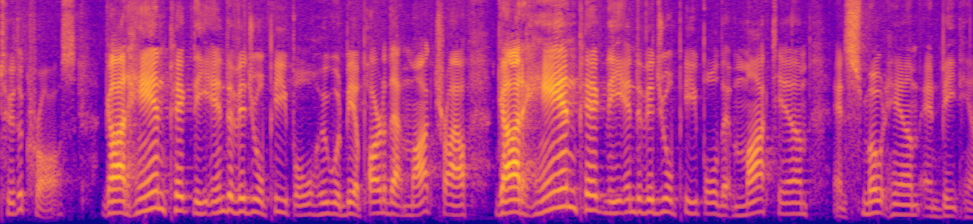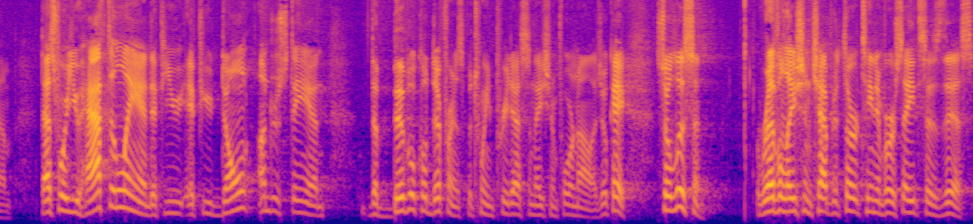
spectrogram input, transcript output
to the cross. God handpicked the individual people who would be a part of that mock trial. God handpicked the individual people that mocked him and smote him and beat him. That's where you have to land if you, if you don't understand the biblical difference between predestination and foreknowledge. Okay, so listen. Revelation chapter 13 and verse 8 says this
